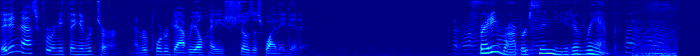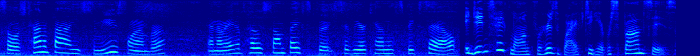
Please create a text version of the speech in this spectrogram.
They didn't ask for anything in return, and reporter Gabrielle Hayes shows us why they did it. Freddie Robertson needed a ramp. So I was trying to find some used lumber, and I made a post on Facebook, Sevier County Speaks Out. It didn't take long for his wife to get responses.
